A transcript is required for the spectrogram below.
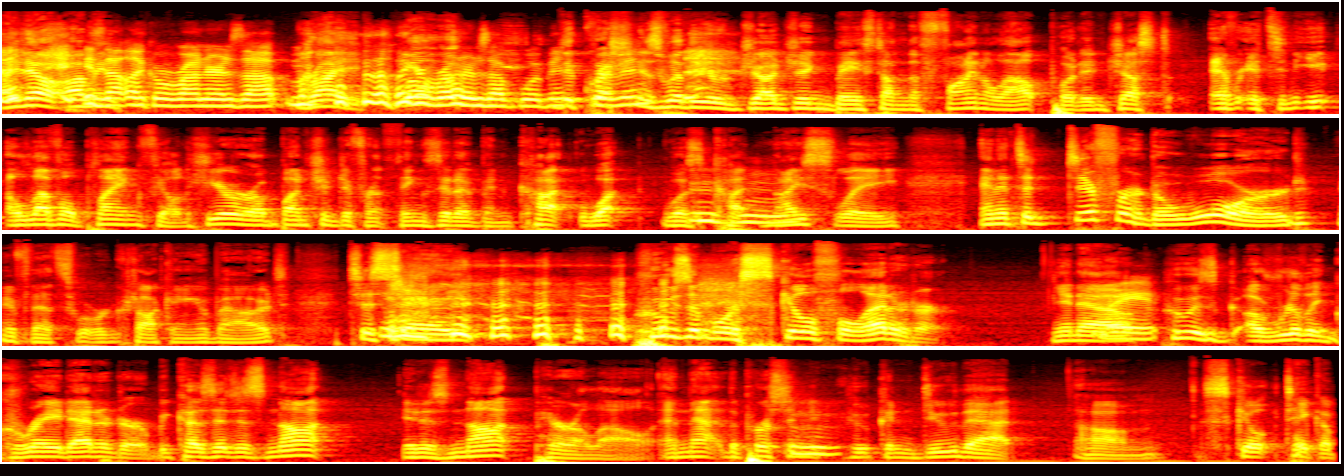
I know, I is mean- that like a runners up? Right. like Well, a runners up women? The question ribbon? is whether you're judging based on the final output and just every, it's an, a level playing field. Here are a bunch of different things that have been cut. What was cut Mm-hmm. nicely, and it's a different award if that's what we're talking about to say who's a more skillful editor. You know, Right. who is a really great editor because it is not it is not parallel, and that the person Mm-hmm. who can do that um, skill take a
